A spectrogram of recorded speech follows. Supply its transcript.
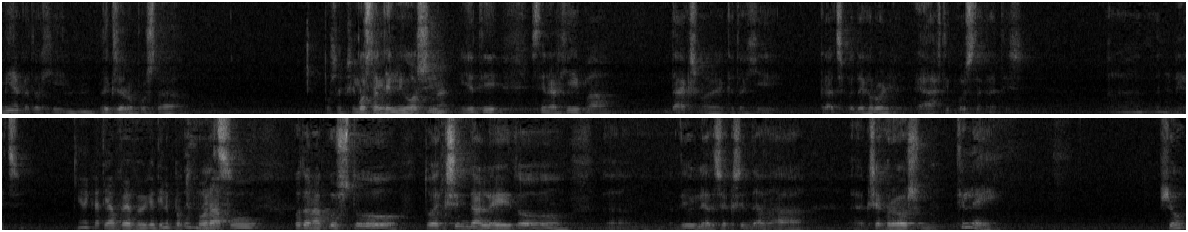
μία κατοχή. Δεν ξέρω πώς θα, πώς θα, τελειώσει, ναι. γιατί στην αρχή είπα εντάξει μωρέ, η κατοχή κράτησε πέντε χρόνια. Ε, αυτή πώς θα κρατήσει. Αλλά δεν είναι έτσι. Είναι κάτι αβέβαιο, γιατί είναι πρώτη φορά που όταν ακούς το, το 60 λέει το 2060 ε, θα ε, ξεχρεώσουμε. Τι λέει; Ποιο;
